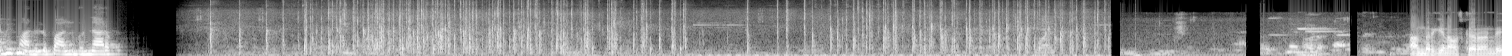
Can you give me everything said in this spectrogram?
అభిమానులు పాల్గొన్నారు. అందరికీ నమస్కారం అండి.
